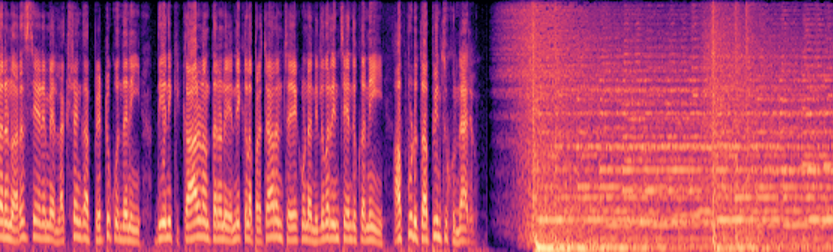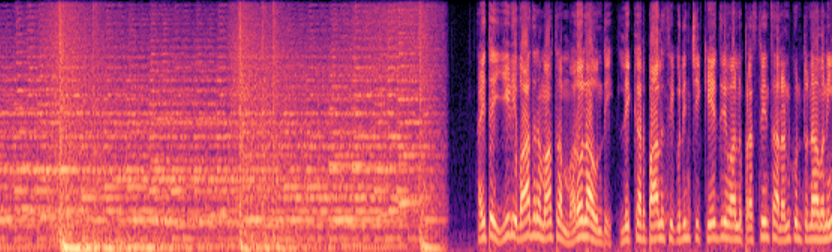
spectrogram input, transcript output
తనను అరెస్ట్ చేయడమే లక్ష్యంగా పెట్టుకుందని దీనికి కారణం తనను ఎన్నికల ప్రచారం చేయకుండా నిలువరించేందుకని అప్పుడు తప్పించుకున్నారు. అయితే ఈడి వాదన మాత్రం మరోలా ఉంది. లిక్కర్ పాలసీ గురించి కేజ్రీవాల్ను ప్రశ్నించాలనుకుంటున్నామని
